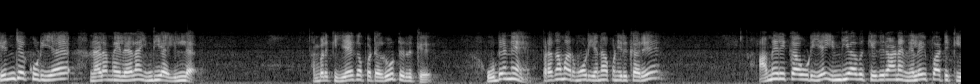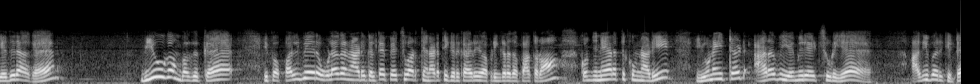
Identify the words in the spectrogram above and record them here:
கெஞ்சக்கூடிய நிலைமையிலலாம் இந்தியா இல்லை. நம்மளுக்கு ஏகப்பட்ட ரூட் இருக்குது உடனே பிரதமர் மோடி என்ன பண்ணியிருக்காரு அமெரிக்காவுடைய இந்தியாவுக்கு எதிரான நிலைப்பாட்டுக்கு எதிராக வியூகம் வகுக்க இப்போ பல்வேறு உலக நாடுகள்கிட்ட பேச்சுவார்த்தை நடத்திக்கிருக்காரு அப்படிங்கிறத பார்க்குறோம் கொஞ்சம் நேரத்துக்கு முன்னாடி யுனைடெட் அரபு எமிரேட்ஸுடைய அதிபர்கிட்ட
